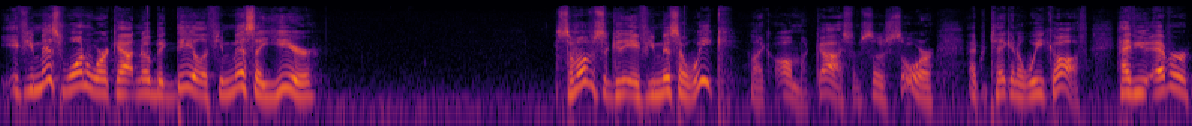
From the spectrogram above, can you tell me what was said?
If you miss one workout, no big deal. If you miss a year, some of us, if you miss a week, like, oh my gosh, I'm so sore after taking a week off. Have you ever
